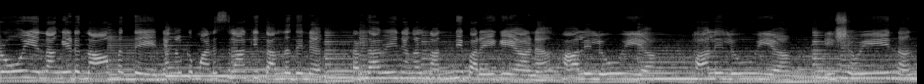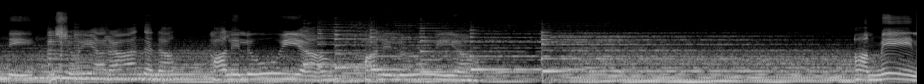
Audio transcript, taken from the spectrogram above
റോയ് എന്ന അങ്ങയുടെ നാമത്തെ ഞങ്ങൾക്ക് മനസ്സിലാക്കി തന്നതിന് കർത്താവെ ഞങ്ങൾ നന്ദി പറയുകയാണ്. ഹാലലൂയ ഹാലലൂയ ഈശോയെ നന്ദി ഈശോയെ ആരാധന. ഹാലലൂയ ഹാലലൂയ അമേൻ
